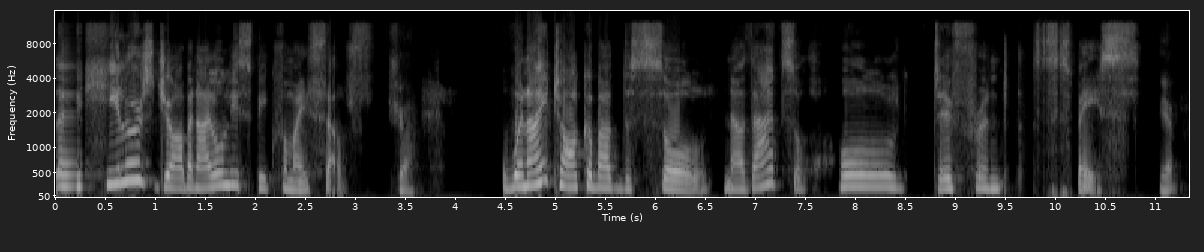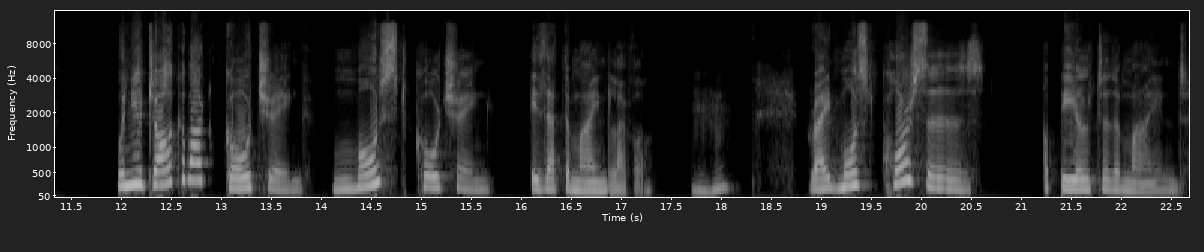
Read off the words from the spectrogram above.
The healer's job and i'll only speak for myself. Sure. When i talk about the soul now that's a whole different space. Yep. When you talk about coaching, most coaching is at the mind level, mm-hmm. right? Most courses appeal to the mind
